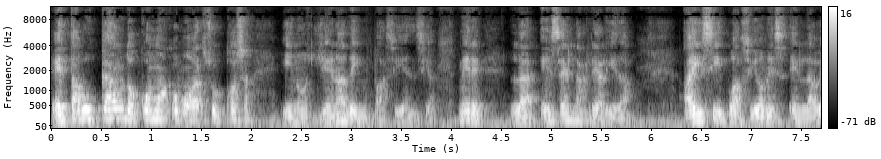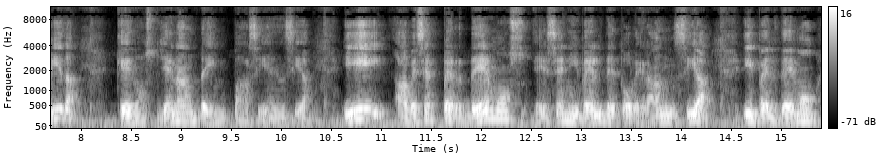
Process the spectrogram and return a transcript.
está buscando cómo acomodar sus cosas y nos llena de impaciencia. Mire, la, esa es la realidad. Hay situaciones en la vida que nos llenan de impaciencia y a veces perdemos ese nivel de tolerancia y perdemos,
